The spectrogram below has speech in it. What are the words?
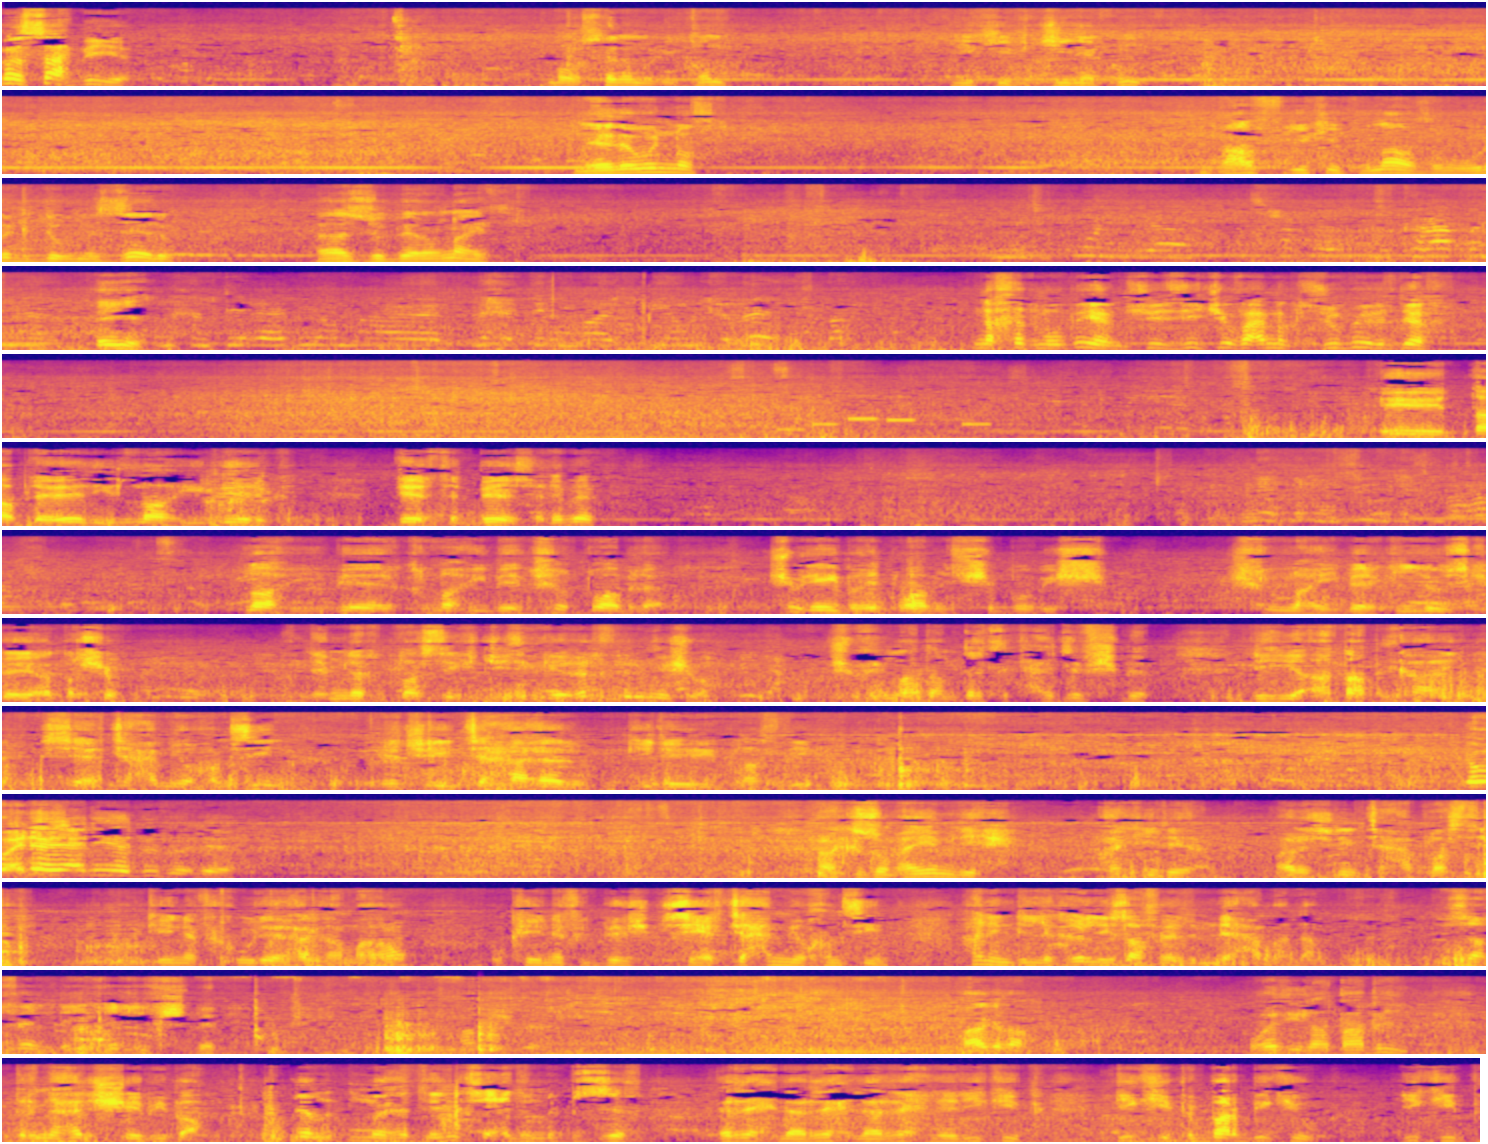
بس صاحبي. بون السلام عليكم. هي كيف جيناكم؟ هذا وين نص نعرف لي كيف ناضوا ورقدوا مازالوا ها الزبير نايت إيه. نخدموا بهم شو زيد شوف عمك الزبير الداخل إيه الطابلة هذه الله يبارك. دارت الباس على بالك الله يبارك الله يبارك. شو الطوابلة؟ شو اللي يبغي طوابل الشبو بيش شو الله يبارك اللوز كي يهضر. شوف عندي بلاستيك تجي تلقى غير ال premier choix شوفي مدام درت لك حاجة في الشباب. اللي هي la table carrée السعر تاعها 150 الشيء تاعها هذا. كي دايرين بلاستيك. لو عليه يعني يا دودو عليه ركزوا معايا مليح هاكي داير الرجلين تاعها بلاستيك كاينة في ال couleur هكذا marron وكاينه في البيج السعر تاعها 150 هاني ندير لك غير لي زافير المليحه مدام لي زافير ندير غير اللي في الشباب هكذا وهذه لا طابل درناها للشبيبه الامهات اللي تساعدهم بزاف الرحله الرحله الرحله ليكيب ليكيب الباربيكيو ليكيب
